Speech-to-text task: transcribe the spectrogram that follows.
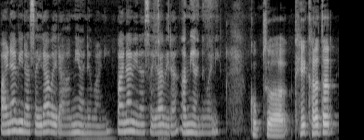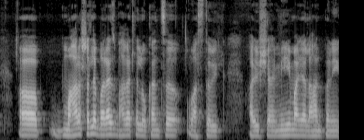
पाण्याविना सैरावैरा आम्ही अनवाणी. पाण्याविना सैरावैरा आम्ही अनवाणी. खूप हे खरं तर महाराष्ट्रातल्या बऱ्याच भागातल्या लोकांचं वास्तविक आयुष्य आहे. मीही माझ्या लहानपणी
